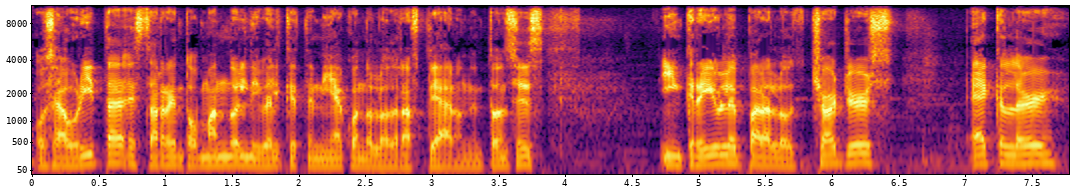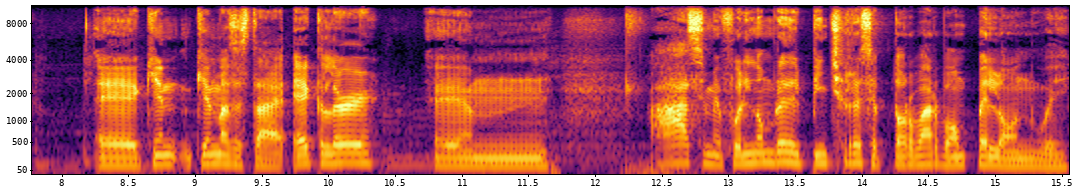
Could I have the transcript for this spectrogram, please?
O sea, ahorita está retomando el nivel que tenía cuando lo draftearon. Entonces, increíble para los Chargers. Eckler. Eh, ¿quién, ¿quién, más está? Eckler. Em, ah, se me fue el nombre del pinche receptor barbón pelón, güey.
